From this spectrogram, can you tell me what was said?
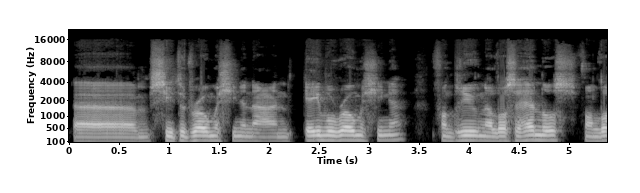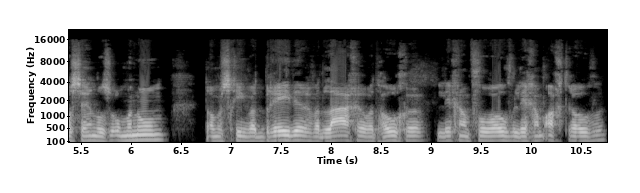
ehm seated row machine naar een cable row machine, van driehoek naar losse hendels, van losse hendels om en om, dan misschien wat breder, wat lager, wat hoger, lichaam voorover, lichaam achterover.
